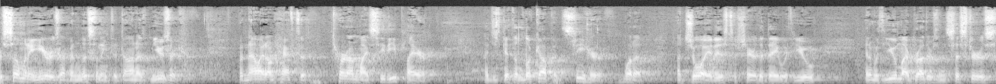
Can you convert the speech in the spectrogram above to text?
For so many years, I've been listening to Donna's music, but now I don't have to turn on my CD player. I just get to look up and see her. What a, a joy it is to share the day with you, and with you, my brothers and sisters,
